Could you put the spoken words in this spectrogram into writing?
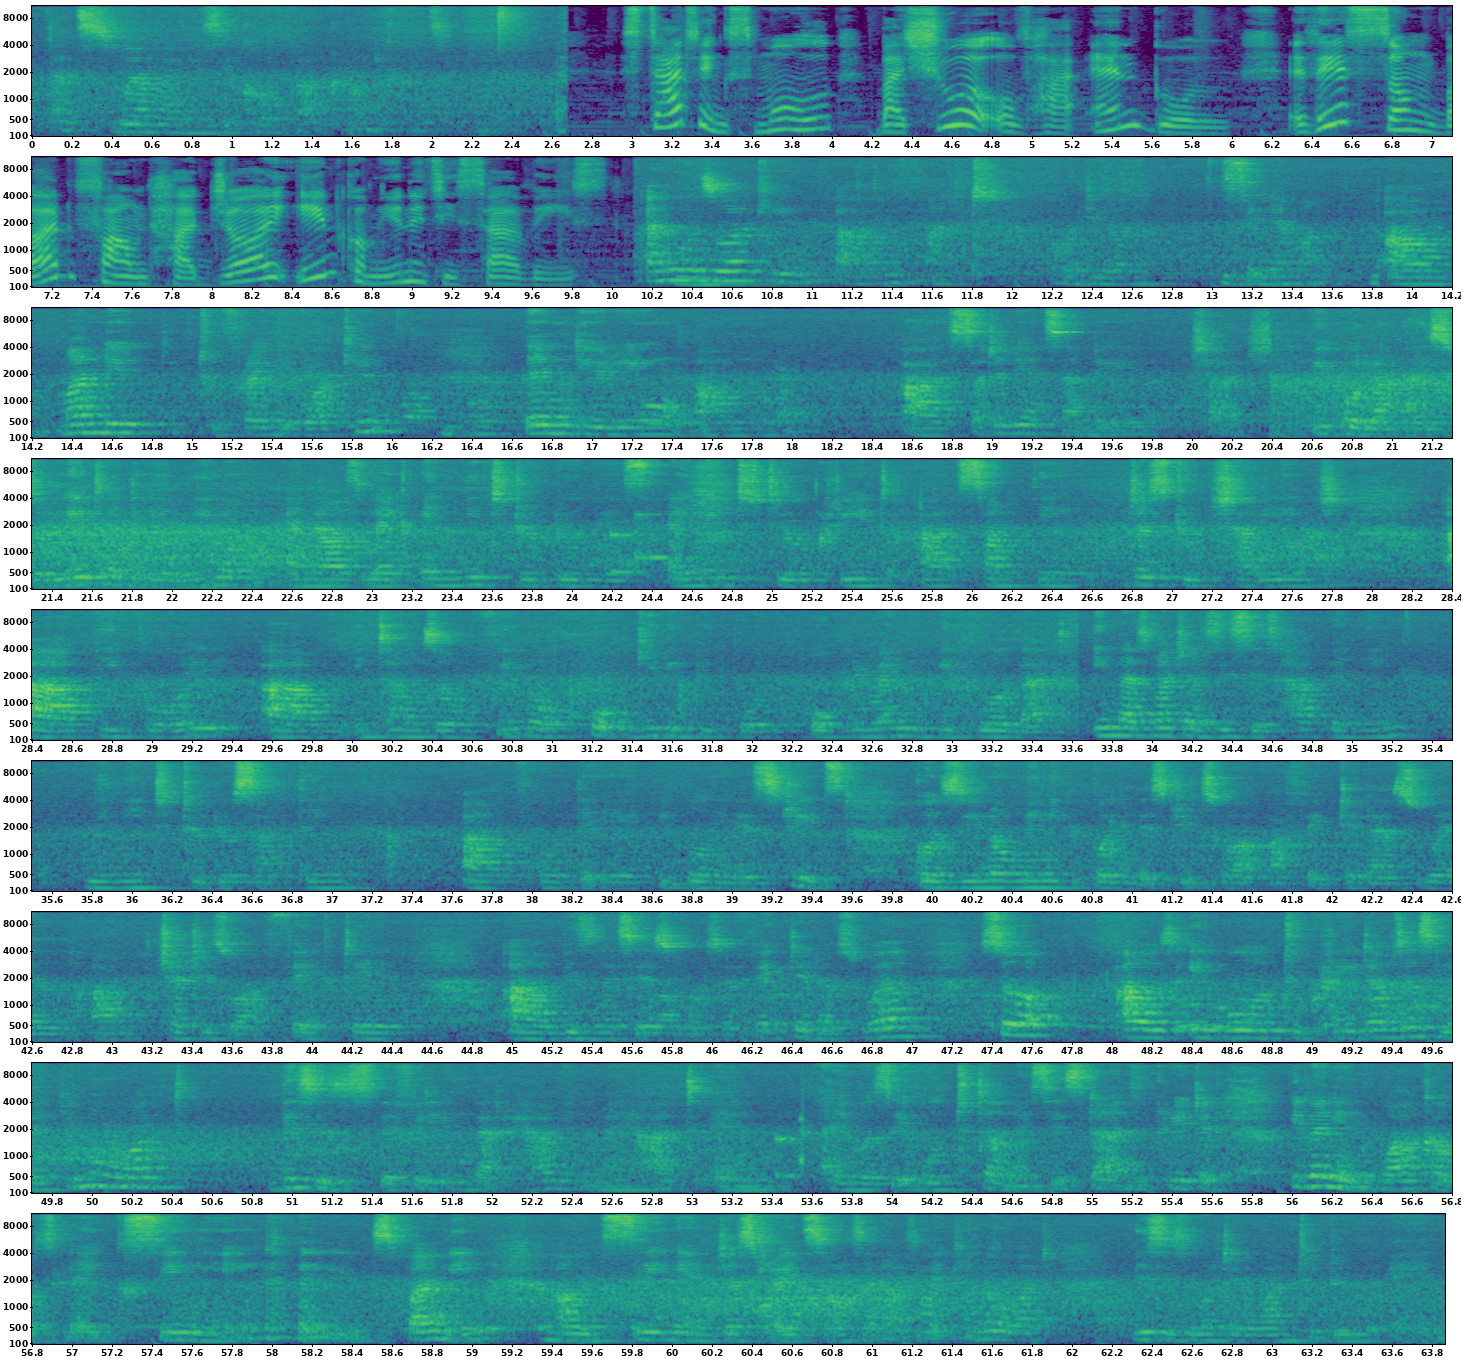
that's where my musical background comes from. Starting small but sure of her end goal, this songbird found her joy in community service. I was working um, at Odeon Cinema, um, Monday to Friday working, then during um, uh, Saturday and Sunday church, people are isolated in, you know, and I was like, I need to do this. I need to create uh, something just to challenge uh, people um, in terms of, you know, hope, giving people hope, reminding people that in as much as this is happening, we need to do something for the people in the streets because you know many people in the streets were affected as well. Um, churches were affected, um, businesses was affected as well. So I was able to create. I was just like, you know what, this is the feeling that I have in my heart, and I was able to tell my sister and created. Even in work, I was like singing. it's funny. I would sing and just write songs, and I was like, you know what, this is what I want to do, and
